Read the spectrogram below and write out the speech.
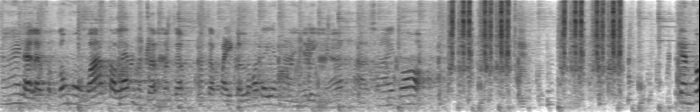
ใช่หลาย ๆ คนก็งงว่าตอนแรกมันจะมันจะมันจะไปกันรอดได้ยังไงอะไรอย่างเงี้ยค่ะ ใช่ก็กันก็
